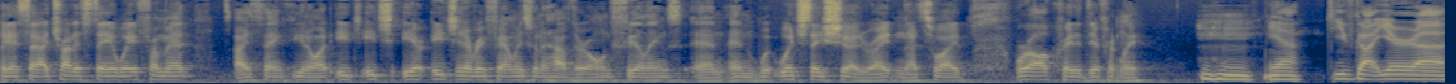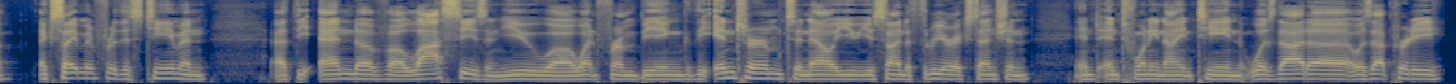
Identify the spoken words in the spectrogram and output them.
like I said, I try to stay away from it. I think you know what each each each and every family is going to have their own feelings, and and w- which they should, right? And that's why we're all created differently. Mm-hmm. Yeah, you've got your uh, excitement for this team and at the end of uh, last season. You uh, went from being the interim to now you, you signed a three year extension in in 2019. Was that uh was that pretty?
